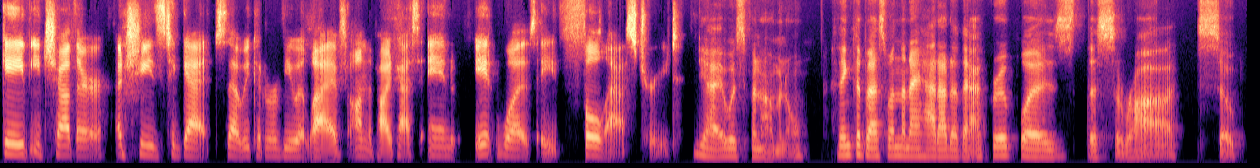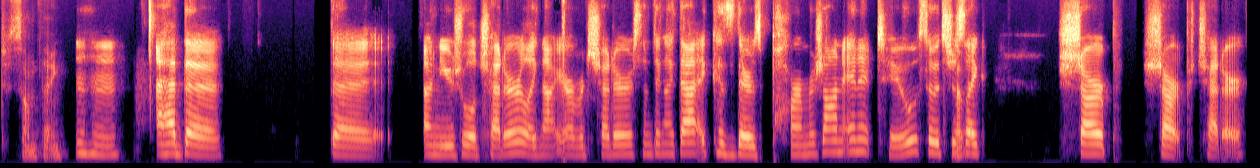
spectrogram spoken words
gave each other a cheese to get so that we could review it live on the podcast. And it was a full ass treat. yeah, it was phenomenal. I think the best one that I had out of that group was the Syrah soaked something. hmm I had the the unusual cheddar, like not your average cheddar or something like that, because there's parmesan in it too. So it's just Yep. like sharp, sharp cheddar,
